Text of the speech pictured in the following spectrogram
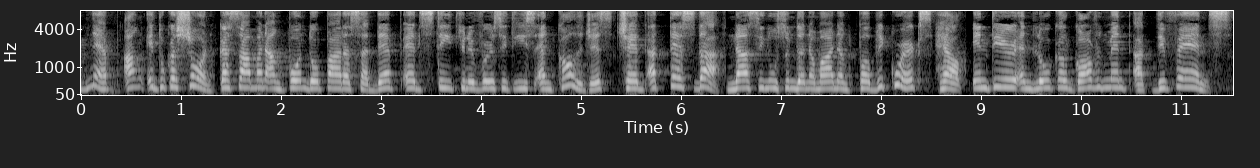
NEP ang edukasyon kasama na ang pondo para sa DepEd State Universities and Colleges, CHED at TESDA na sinusundan naman ng Public Works, Health, Interior and Local Government at Defense.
